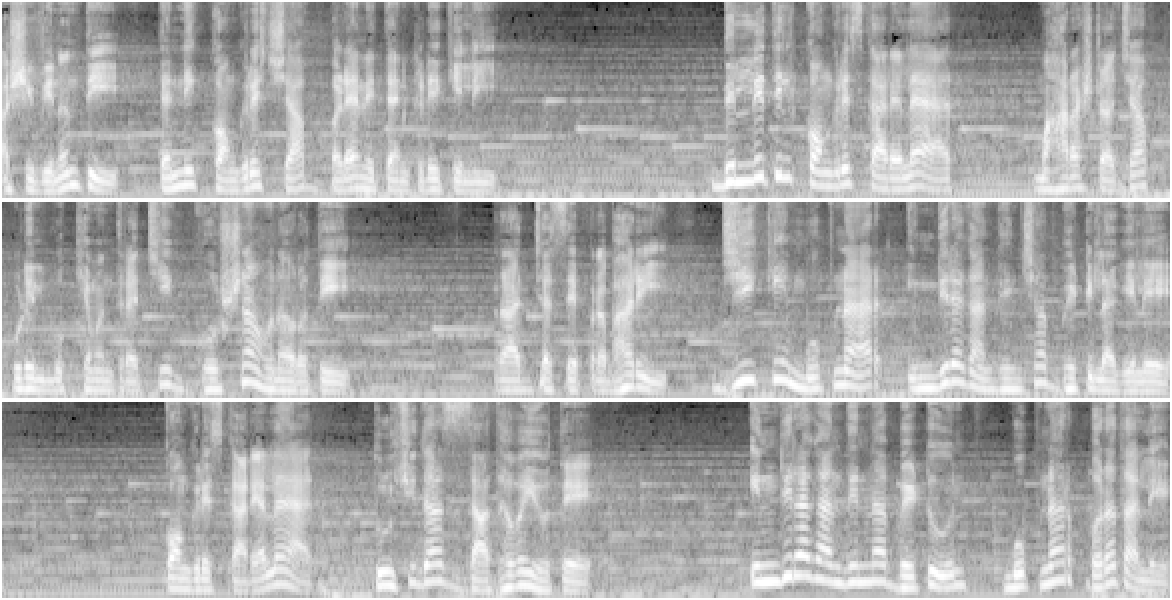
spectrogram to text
अशी विनंती त्यांनी काँग्रेसच्या बड्या नेत्यांकडे केली. दिल्लीतील काँग्रेस कार्यालयात महाराष्ट्राच्या पुढील मुख्यमंत्र्याची घोषणा होणार होती. राज्याचे प्रभारी जी के मुपनार इंदिरा गांधींच्या भेटीला गेले. काँग्रेस कार्यालयात तुळशीदास जाधवही होते. इंदिरा गांधींना भेटून मुपनार परत आले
